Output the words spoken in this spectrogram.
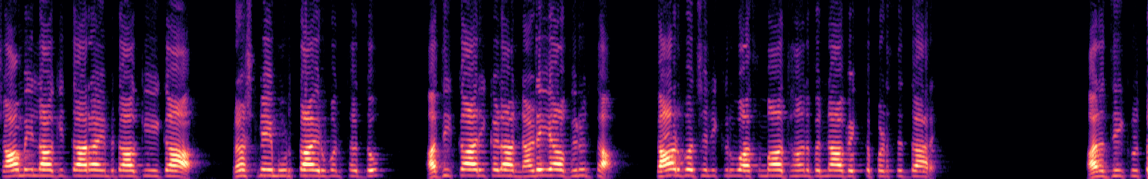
ಶಾಮೀಲಾಗಿದ್ದಾರೆ ಎಂಬುದಾಗಿ ಈಗ ಪ್ರಶ್ನೆ ಮೂಡ್ತಾ ಇರುವಂತದ್ದು ಅಧಿಕಾರಿಗಳ ನಡೆಯ ವಿರುದ್ಧ ಸಾರ್ವಜನಿಕರು ಅಸಮಾಧಾನವನ್ನ ವ್ಯಕ್ತಪಡಿಸಿದ್ದಾರೆ. ಅನಧಿಕೃತ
